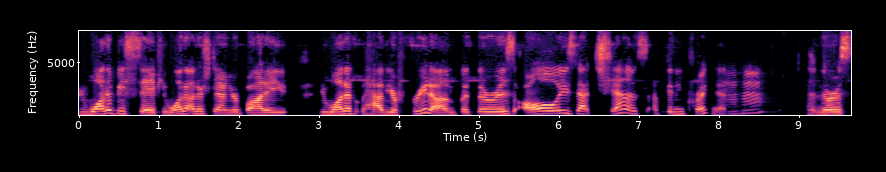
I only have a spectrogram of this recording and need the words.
you want to be safe, you want to understand your body, you want to have your freedom, but there is always that chance of getting pregnant. Mm-hmm. And there's,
